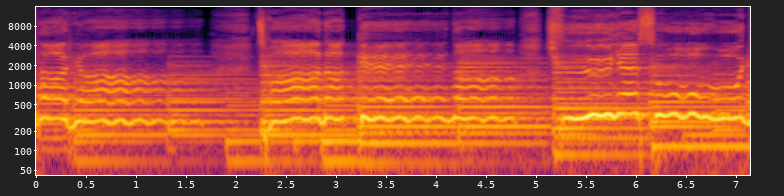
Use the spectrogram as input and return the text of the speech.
말하랴. 자나깨나 주의 손이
